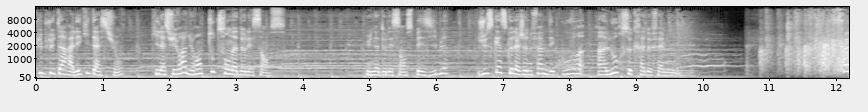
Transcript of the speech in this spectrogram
puis plus tard à l'équitation, qui la suivra durant toute son adolescence. Une adolescence paisible, jusqu'à ce que la jeune femme découvre un lourd secret de famille. Ce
